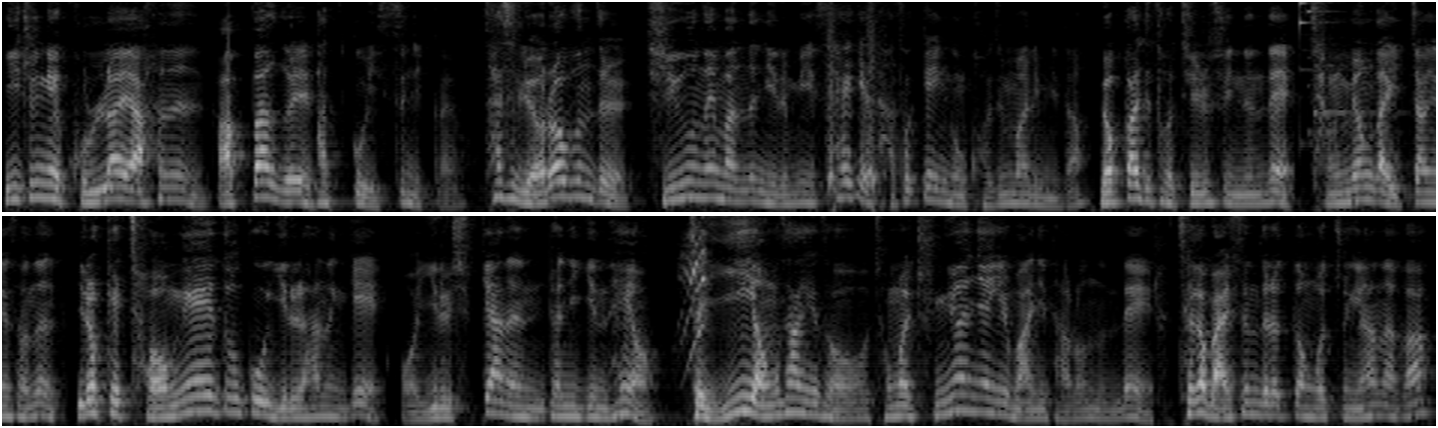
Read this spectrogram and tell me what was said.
이 중에 골라야 하는 압박을 받고 있으니까요. 사실 여러분들 기운에 맞는 이름이 3개, 5개인 건 거짓말입니다. 몇 가지 더 지을 수 있는데 장명가 입장에서는 이렇게 정해두고 일을 하는 게 어, 일을 쉽게 하는 편이긴 해요. 제가 이 영상에서 정말 중요한 이야기를 많이 다뤘는데 제가 말씀드렸던 것 중에 하나가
